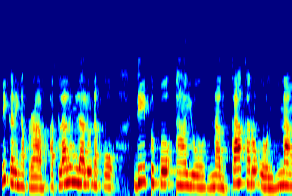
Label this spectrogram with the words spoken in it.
ni Kalinga Prab at lalong-lalo na po dito po tayo nagkakaroon ng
